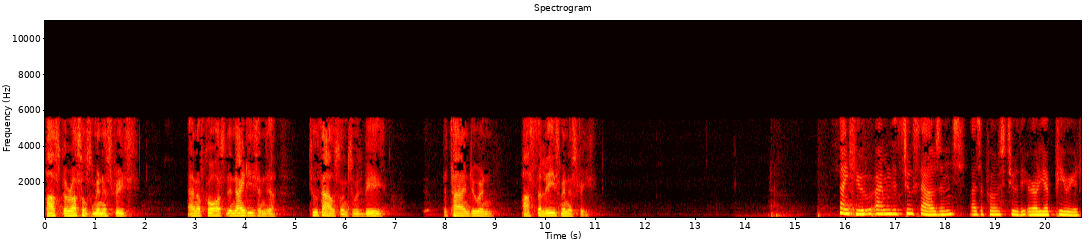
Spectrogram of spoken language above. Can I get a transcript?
Pastor Russell's ministries. And of course, the 90s and the 2000s would be the time during Pastor Lee's ministry. Thank you. I'm in the 2000s as opposed to the earlier period.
